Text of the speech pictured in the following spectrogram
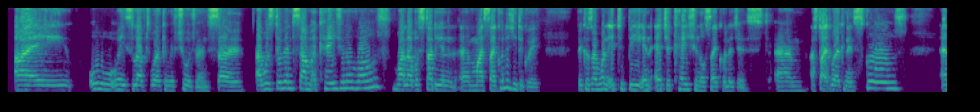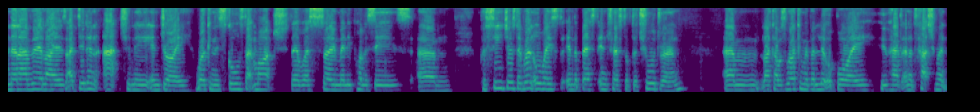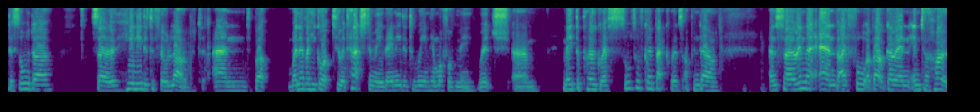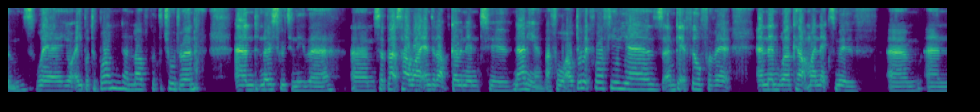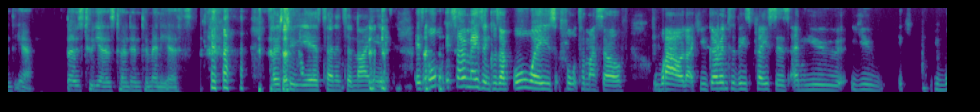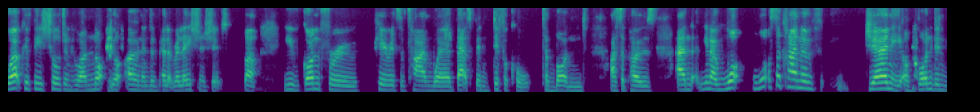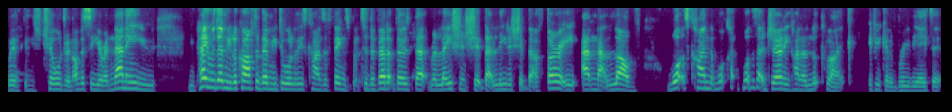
I always loved working with children. So I was doing some occasional roles while I was studying uh, my psychology degree because I wanted to be an educational psychologist. Um, I started working in schools and then I realized I didn't actually enjoy working in schools that much. There were so many policies, um, procedures, they weren't always in the best interest of the children. Um, like I was working with a little boy who had an attachment disorder, so he needed to feel loved. And but whenever he got too attached to me, they needed to wean him off of me, which um, made the progress sort of go backwards, up and down. And so in the end, I thought about going into homes where you're able to bond and love with the children and no scrutiny there. Um, so that's how I ended up going into nannying. I thought I'll do it for a few years and get a feel for it and then work out my next move. Um, and yeah, those two years turned into many years. those two years turned into nine years. It's all it's so amazing because I've always thought to myself, wow, like you go into these places and you you you work with these children who are not your own and develop relationships, but you've gone through periods of time where that's been difficult to bond i suppose. And you know what what's the kind of journey of bonding with these children? Obviously you're a nanny you you play with them you look after them you do all of these kinds of things. But to develop those that relationship that leadership that authority and that love what's kind of what what does that journey kind of look like if you can abbreviate it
